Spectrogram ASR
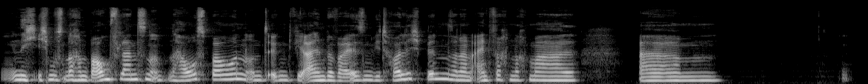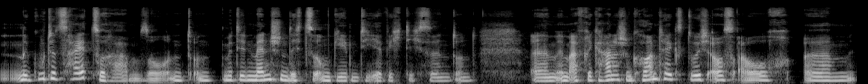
nicht, ich muss noch einen Baum pflanzen und ein Haus bauen und irgendwie allen beweisen, wie toll ich bin, sondern einfach nochmal ähm, eine gute Zeit zu haben so und und mit den Menschen sich zu umgeben, die ihr wichtig sind und ähm, im afrikanischen Kontext durchaus auch ähm,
